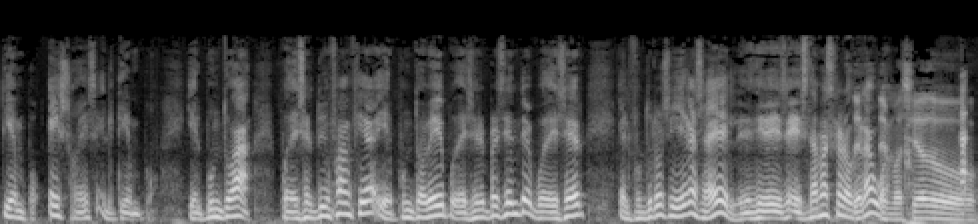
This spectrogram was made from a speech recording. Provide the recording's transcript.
tiempo, eso es el tiempo. Y el punto A puede ser tu infancia y el punto B puede ser el presente o puede ser el futuro si llegas a él. Es decir, es- está más claro que el agua. demasiado. A-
